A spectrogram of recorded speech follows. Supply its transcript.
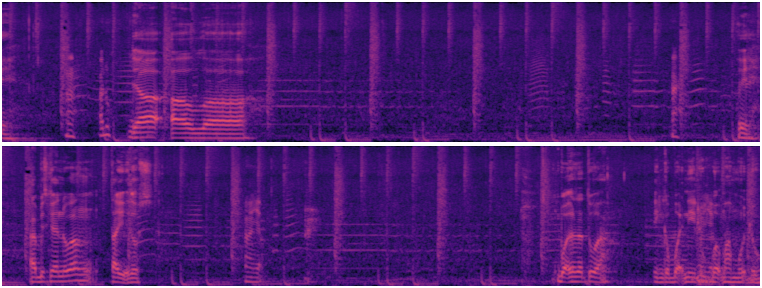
Ni. ni. Eh, ha, aduh. ya Allah. Ah. Eh, habiskan doang tarik terus. Ha, ya. Buat satu-satu lah kau buat ni dulu Buat Mahmud dulu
